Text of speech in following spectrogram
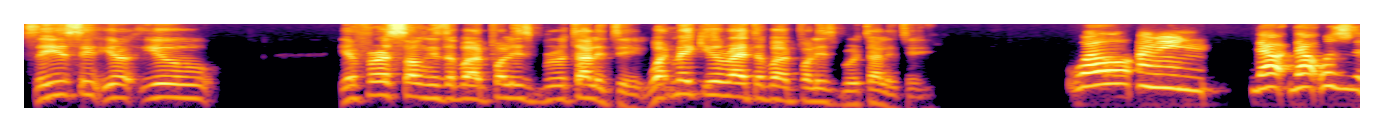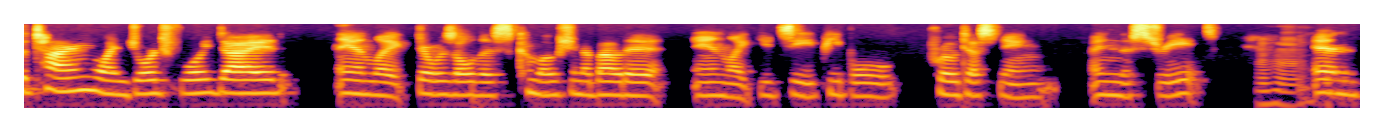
So you see you you your first song is about police brutality. What make you write about police brutality? Well, I mean, that that was the time when George Floyd died and like there was all this commotion about it and like you'd see people protesting in the street Mm-hmm. And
